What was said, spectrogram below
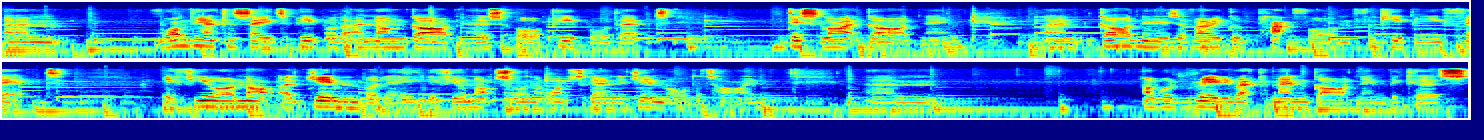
Um, one thing I can say to people that are non gardeners or people that dislike gardening um, gardening is a very good platform for keeping you fit. If you are not a gym buddy, if you're not someone that wants to go in the gym all the time, um, I would really recommend gardening because,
